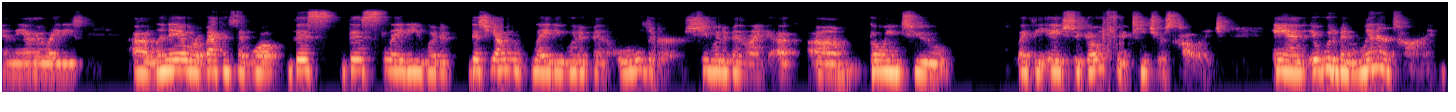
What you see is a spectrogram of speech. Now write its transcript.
and the other ladies, uh, Lanaya wrote back and said, well, this, this lady would have, this young lady would have been older. She would have been like a, um, going to like the age to go to a teacher's college and it would have been winter time.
